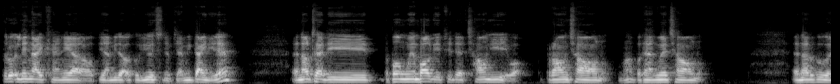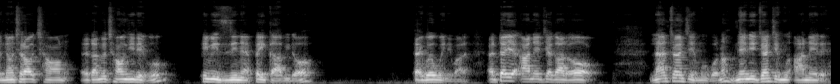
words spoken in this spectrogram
သူတို့အလင့်ငိုက်ခံခဲ့ရတာကိုပြန်ပြီးတော့အခုရွေ့ချင်ပြန်ပြီးတိုက်နေတယ်အဲ နောက်ထပ်ဒီတပုံဝင်ပေါက်တွေဖြစ်တဲ့ချောင်းကြီးတွေပေါ့ဘရောင်းချောင်းတို့နော်ပကံခွဲချောင်းတို့အဲနောက်တစ်ခုကညောင်ချောက်ချောင်းတို့အဲဒါမျိုးချောင်းကြီးတွေကိုဖိဖိစီစီနဲ့ပိတ်ကားပြီးတော့တိုက်ပွဲဝင်နေပါတယ်အဲတက်ရဲ့အားနေချက်ကတော့လမ်းကျွမ်းကျင်မှုပေါ့နော်နယ်မြေကျွမ်းကျင်မှုအားနေတယ်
